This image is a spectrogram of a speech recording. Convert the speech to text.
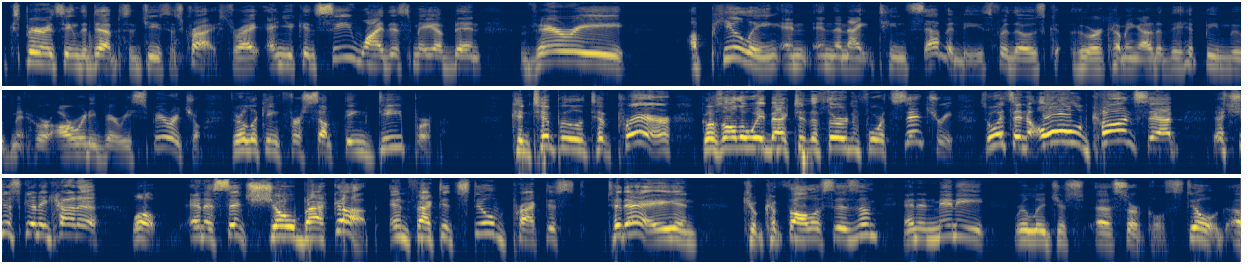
experiencing the depths of Jesus Christ, right? And you can see why this may have been very appealing in, in the 1970s for those who are coming out of the hippie movement who are already very spiritual. They're looking for something deeper. Contemplative prayer goes all the way back to the third and fourth century. So it's an old concept that's just going to kind of, well, in a sense, show back up. In fact, it's still practiced today in Catholicism and in many religious uh, circles, still a,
